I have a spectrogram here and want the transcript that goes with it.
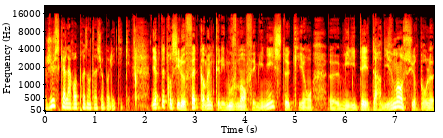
jusqu'à la représentation politique. Il y a peut-être aussi le fait quand même que les mouvements féministes qui ont euh, milité tardivement sur, pour, le,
